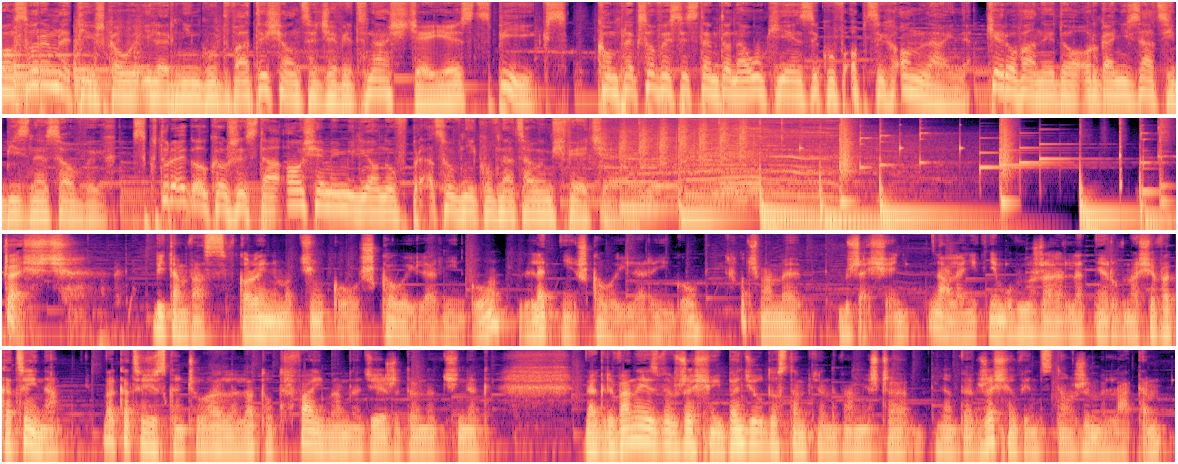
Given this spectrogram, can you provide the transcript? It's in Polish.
Sponsorem letniej szkoły e-learningu 2019 jest Speaks, kompleksowy system do nauki języków obcych online, kierowany do organizacji biznesowych, z którego korzysta 8 milionów pracowników na całym świecie. Cześć. Witam Was w kolejnym odcinku Szkoły e-learningu, letniej szkoły e-learningu, choć mamy wrzesień, no ale nikt nie mówił, że letnia równa się wakacyjna. Wakacja się skończyła, ale lato trwa i mam nadzieję, że ten odcinek nagrywany jest we wrześniu i będzie udostępniony Wam jeszcze we wrześniu, więc zdążymy latem.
